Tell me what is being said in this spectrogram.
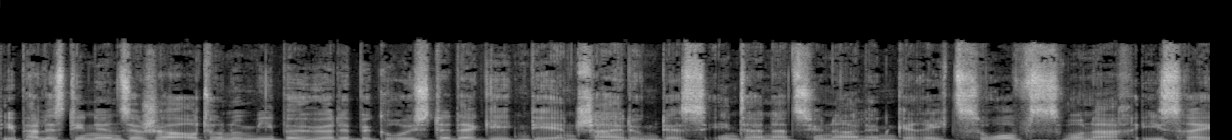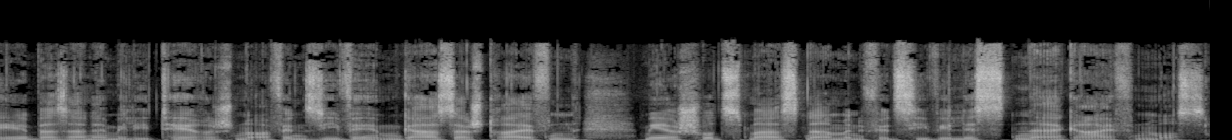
Die palästinensische Autonomiebehörde begrüßte dagegen die Entscheidung des Internationalen Gerichtshofs, wonach Israel bei seiner militärischen Offensive im Gazastreifen mehr Schutzmaßnahmen für Zivilisten ergreifen muss.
